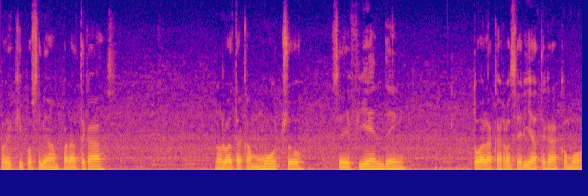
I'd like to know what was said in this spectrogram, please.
los equipos se le van para atrás, no lo atacan mucho, se defienden, toda la carrocería atrás como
